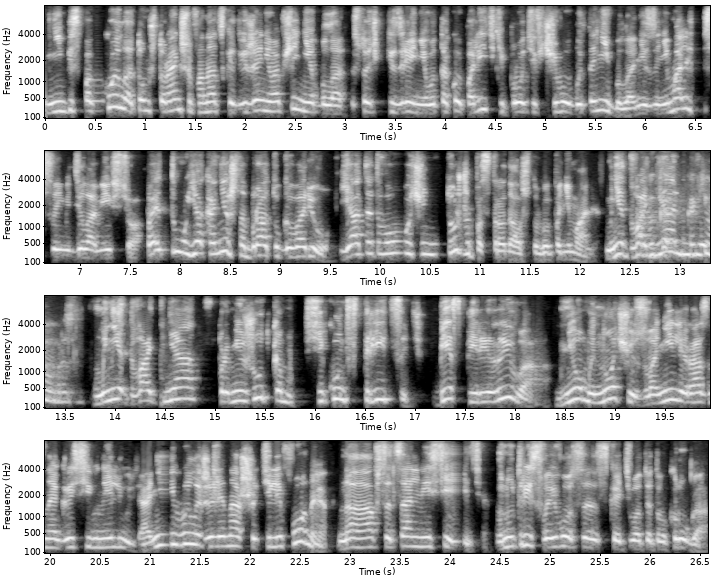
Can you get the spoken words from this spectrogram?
не беспокоило о том, что раньше фанатское движение вообще не было с точки зрения вот такой политики против чего бы то ни было. Они занимались своими делами и все. Поэтому я, конечно, брату говорю, я от этого очень тоже пострадал, чтобы вы понимали. Мне два а дня... Как, каким образом? Мне два дня в промежутком секунд в 30 без перерыва днем и ночью звонили разные агрессивные люди. Они выложили наши телефоны на, в социальные сети внутри своего, так сказать, вот этого круга.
